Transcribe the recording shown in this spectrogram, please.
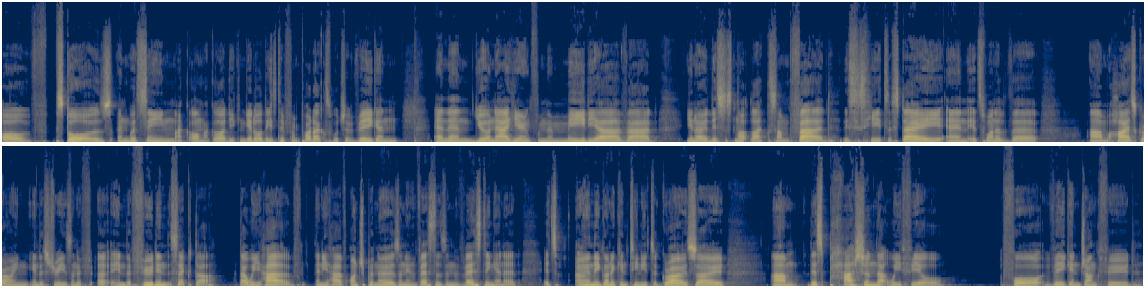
of stores and we're seeing like, oh my god, you can get all these different products which are vegan, and then you're now hearing from the media that you know this is not like some fad. This is here to stay, and it's one of the um, highest growing industries in the, uh, in the food in sector that we have, and you have entrepreneurs and investors investing in it, it's only going to continue to grow. So, um, this passion that we feel for vegan junk food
